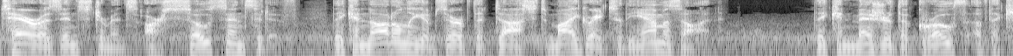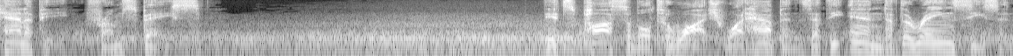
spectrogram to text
Terra's instruments are so sensitive, they can not only observe the dust migrate to the Amazon, they can measure the growth of the canopy from space. It's possible to watch what happens at the end of the rain season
